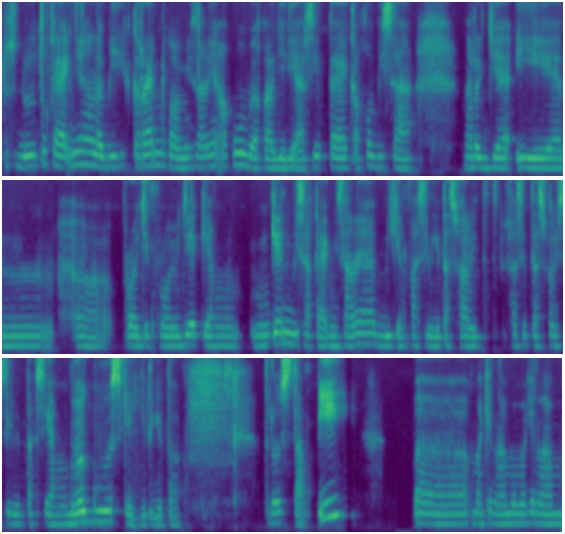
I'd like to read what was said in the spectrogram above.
terus dulu tuh kayaknya lebih keren kalau misalnya aku bakal jadi arsitek, aku bisa ngerjain uh, project-project yang mungkin bisa kayak misalnya bikin fasilitas fasilitas fasilitas yang bagus kayak gitu-gitu. Terus tapi uh, makin lama makin lama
